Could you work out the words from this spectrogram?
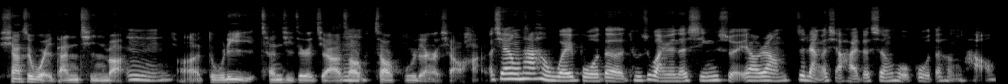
像是伪单亲吧，嗯，呃，独立撑起这个家，照、照顾两个小孩。而且用他很微薄的图书馆员的薪水，要让这两个小孩的生活过得很好。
